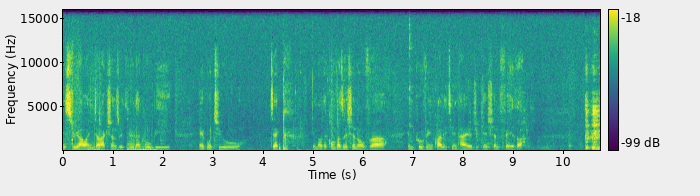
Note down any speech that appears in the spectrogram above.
it's through our interactions with you that we'll be able to take you know, the conversation of uh, improving quality in higher education further.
